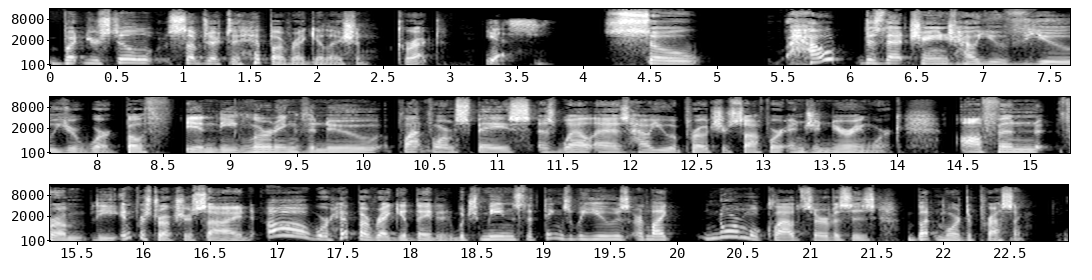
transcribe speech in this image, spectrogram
But you're still subject to HIPAA regulation, correct? Yes. So, how does that change how you view your work, both in the learning the new platform space as well as how you approach your software engineering work? Often from the infrastructure side, oh, we're HIPAA regulated, which means the things we use are like normal cloud services, but more depressing.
